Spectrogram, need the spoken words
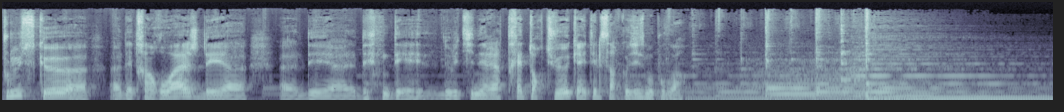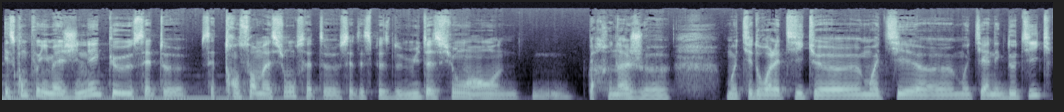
plus que euh, d'être un rouage euh, de l'itinéraire très tortueux qu'a été le sarkozysme au pouvoir. Est-ce qu'on peut imaginer que cette, cette transformation, cette, cette espèce de mutation en personnage euh, moitié drôlatique, euh, moitié, euh, moitié anecdotique,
